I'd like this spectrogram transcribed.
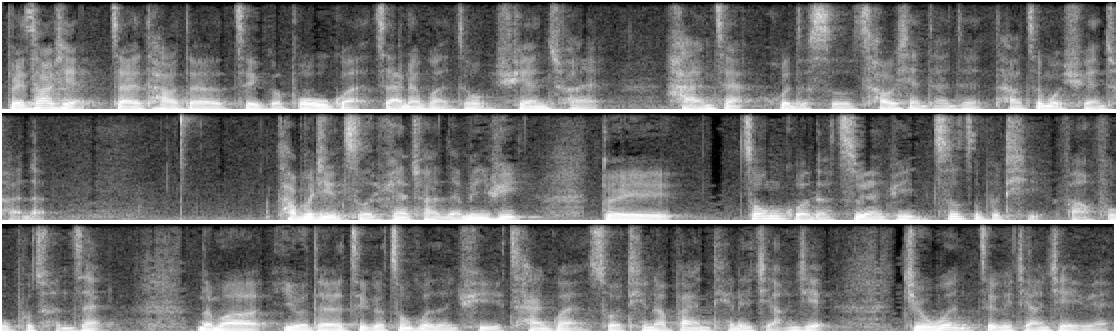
北朝鲜在他的这个博物馆展览馆中宣传韩战或者是朝鲜战争，他这么宣传的。他不仅只宣传人民军，对中国的志愿军只字不提，仿佛不存在。那么有的这个中国人去参观，所听了半天的讲解，就问这个讲解员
